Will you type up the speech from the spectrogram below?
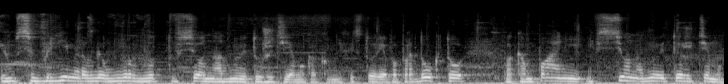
И он все время разговор, вот все на одну и ту же тему, как у них история по продукту, по компании, и все на одну и ту же тему.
